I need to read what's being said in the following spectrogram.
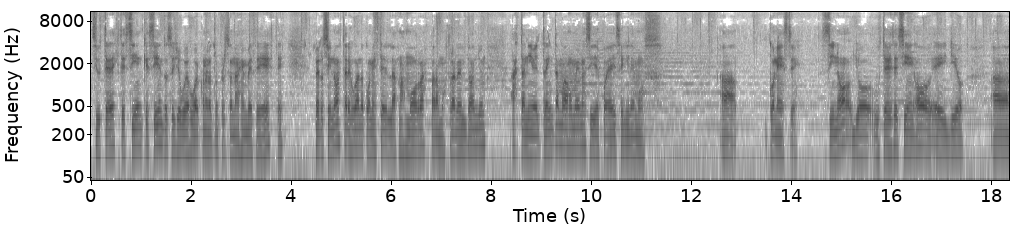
Si ustedes deciden que sí, entonces yo voy a jugar con el otro personaje en vez de este. Pero si no, estaré jugando con este las mazmorras para mostrarle el dungeon hasta nivel 30 más o menos y después ahí seguiremos uh, con este. Si no, yo ustedes deciden, oh, hey Gio, uh,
